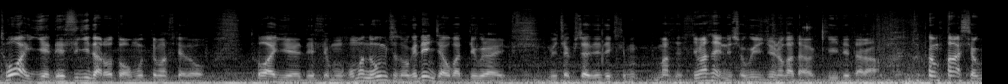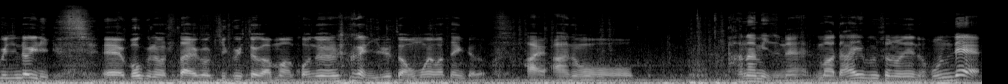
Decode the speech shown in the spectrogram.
とはいえ出過ぎだろうとは思ってますけどとはいえですよ。もうほんま脳みそ溶けてんちゃうかっていうぐらいめちゃくちゃ出てきてます。すいませんね。食事中の方が聞いてたら。まあ食事の時に、えー、僕のスタイルを聞く人がまあこの世の中にいるとは思いませんけど。はいあのー、鼻水ね。まあだいぶその粘土ほんで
